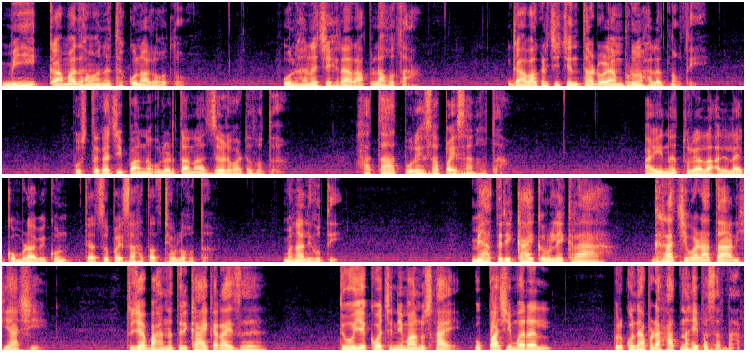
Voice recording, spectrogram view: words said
मी कामाधामानं थकून आलो होतो. उन्हानं चेहरा रापला होता. गावाकडची चिंता डोळ्यांपुढून हलत नव्हती. पुस्तकाची पानं उलटताना जड वाटत होतं. हातात पुरेसा पैसा नव्हता. आईनं तुऱ्याला आलेला एक कोंबडा विकून त्याचं पैसा हातात ठेवलं होतं. म्हणाली होती म्या तरी काय करू लेकरा? घराची वडाता आणि ही अशी. तुझ्या बानं तरी काय करायचं? तो एकवचनी माणूस आहे उपाशी मरल पर कुणापुढं हात नाही पसरणार?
